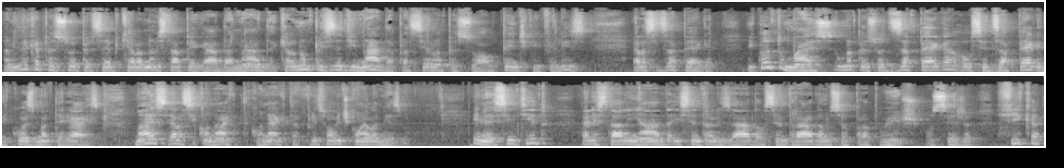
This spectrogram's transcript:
Na medida que a pessoa percebe que ela não está apegada a nada, que ela não precisa de nada para ser uma pessoa autêntica e feliz, ela se desapega. E quanto mais uma pessoa desapega ou se desapega de coisas materiais, mais ela se conecta, conecta principalmente com ela mesma. E nesse sentido, ela está alinhada e centralizada ou centrada no seu próprio eixo, ou seja, fica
